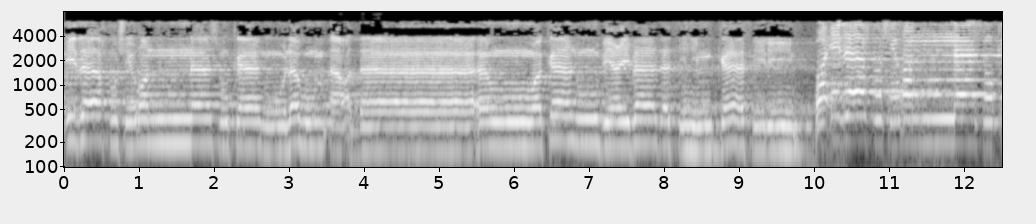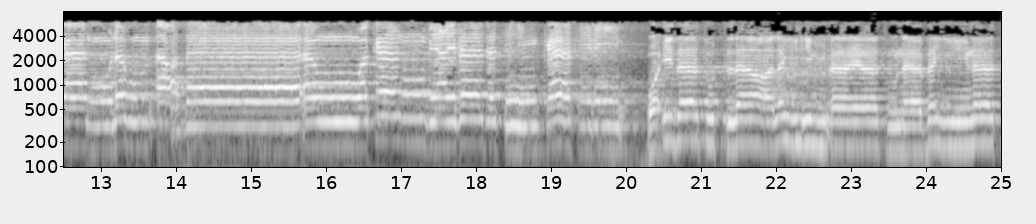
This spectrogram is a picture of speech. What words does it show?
وإذا حشر الناس كانوا لهم أعداء وكانوا بعبادتهم كافرين وإذا حشر الناس كانوا لهم وإذا تتلى عليهم آياتنا بينات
